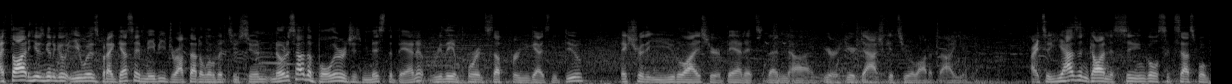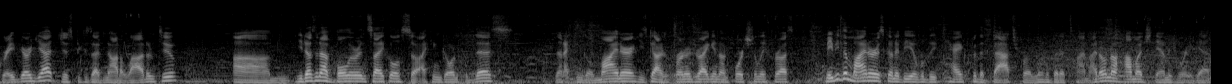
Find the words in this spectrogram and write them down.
I thought he was going to go E-Wiz, but I guess I maybe dropped that a little bit too soon. Notice how the bowler just missed the bandit. Really important stuff for you guys to do. Make sure that you utilize your bandit so then uh, your, your dash gets you a lot of value. All right, so he hasn't gotten a single successful graveyard yet, just because I've not allowed him to. Um, he doesn't have Bowler in cycle, so I can go in for this. Then I can go Miner. He's got Inferno Dragon, unfortunately for us. Maybe the Miner is going to be able to tank for the bats for a little bit of time. I don't know how much damage we're going to get.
